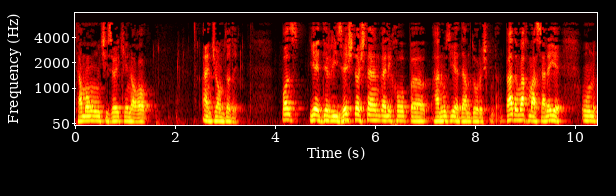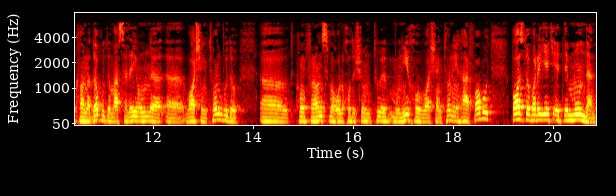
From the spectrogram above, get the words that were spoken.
تمام اون چیزهایی که این آقا انجام داده. باز یه عده ریزش داشتن ولی خب هنوز یه عدم دورش بودن. بعد اون وقت مسئله اون کانادا بود و مسئله اون واشنگتن بود و کنفرانس به قول خودشون تو مونیخ و واشنگتن این حرفا بود. باز دوباره یک عده موندن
